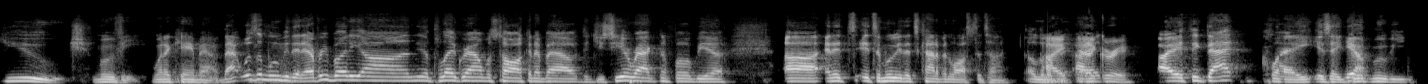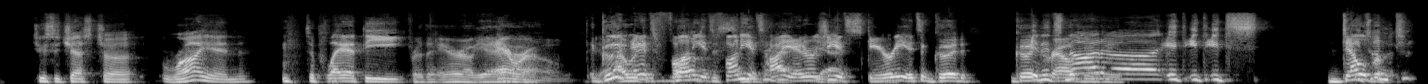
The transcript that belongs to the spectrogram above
huge movie when it came out. That was a movie that everybody on the playground was talking about. Did you see Arachnophobia? Uh, and it's it's a movie that's kind of been lost to time a little I, bit. I, I agree. I think that Clay is a yeah. good movie to suggest to Ryan to play at the for the Aero. Yeah, Aero. Good, and it's funny. It's funny. It's that. high energy. Yeah. It's scary. It's a good, good. And it's not. Movie. Uh, it, it it's Delbert. Un-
